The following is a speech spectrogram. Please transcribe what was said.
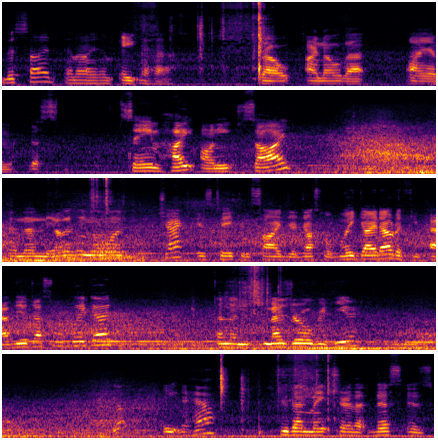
this side, and I am eight and a half. So I know that I am the same height on each side. And then the other thing I want to check is take inside your adjustable blade guide out if you have the adjustable blade guide. And then measure over here. Yep, eight and a half. To then make sure that this is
